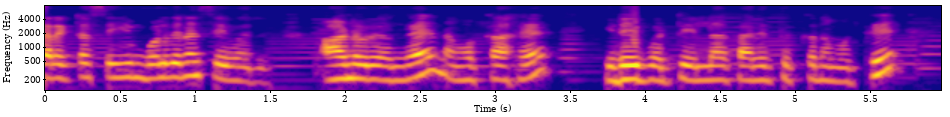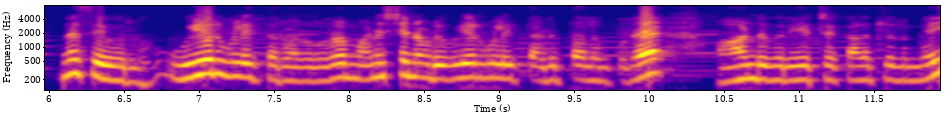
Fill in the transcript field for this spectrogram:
கரெக்டாக செய்யும் பொழுது என்ன செய்வார்? ஆண்டவர் அங்கே நமக்காக இடைப்பட்டு எல்லா காரியத்துக்கும் நமக்கு என்ன செய்வார் உயர்வுகளை தருவார். ஒரு மனுஷன் நம்முடைய உயர்வுகளை தடுத்தாலும் கூட ஆண்டவர் ஏற்ற காலத்தில் நம்மை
